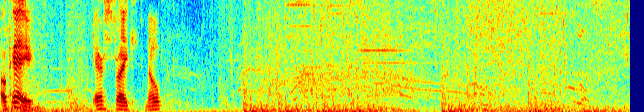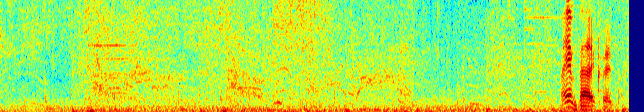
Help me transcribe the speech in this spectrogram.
Okay. Airstrike. Nope. I am bad at crits.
